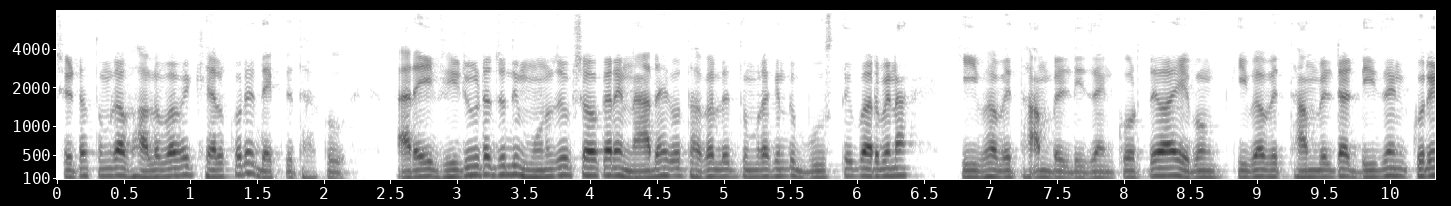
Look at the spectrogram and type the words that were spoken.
সেটা তোমরা ভালোভাবে খেয়াল করে দেখতে থাকো। আর এই ভিডিওটা যদি মনোযোগ সহকারে না দেখো, তাহলে তোমরা কিন্তু বুঝতে পারবে না কীভাবে থাম্বেল ডিজাইন করতে হয় এবং কীভাবে থাম্বেলটা ডিজাইন করে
